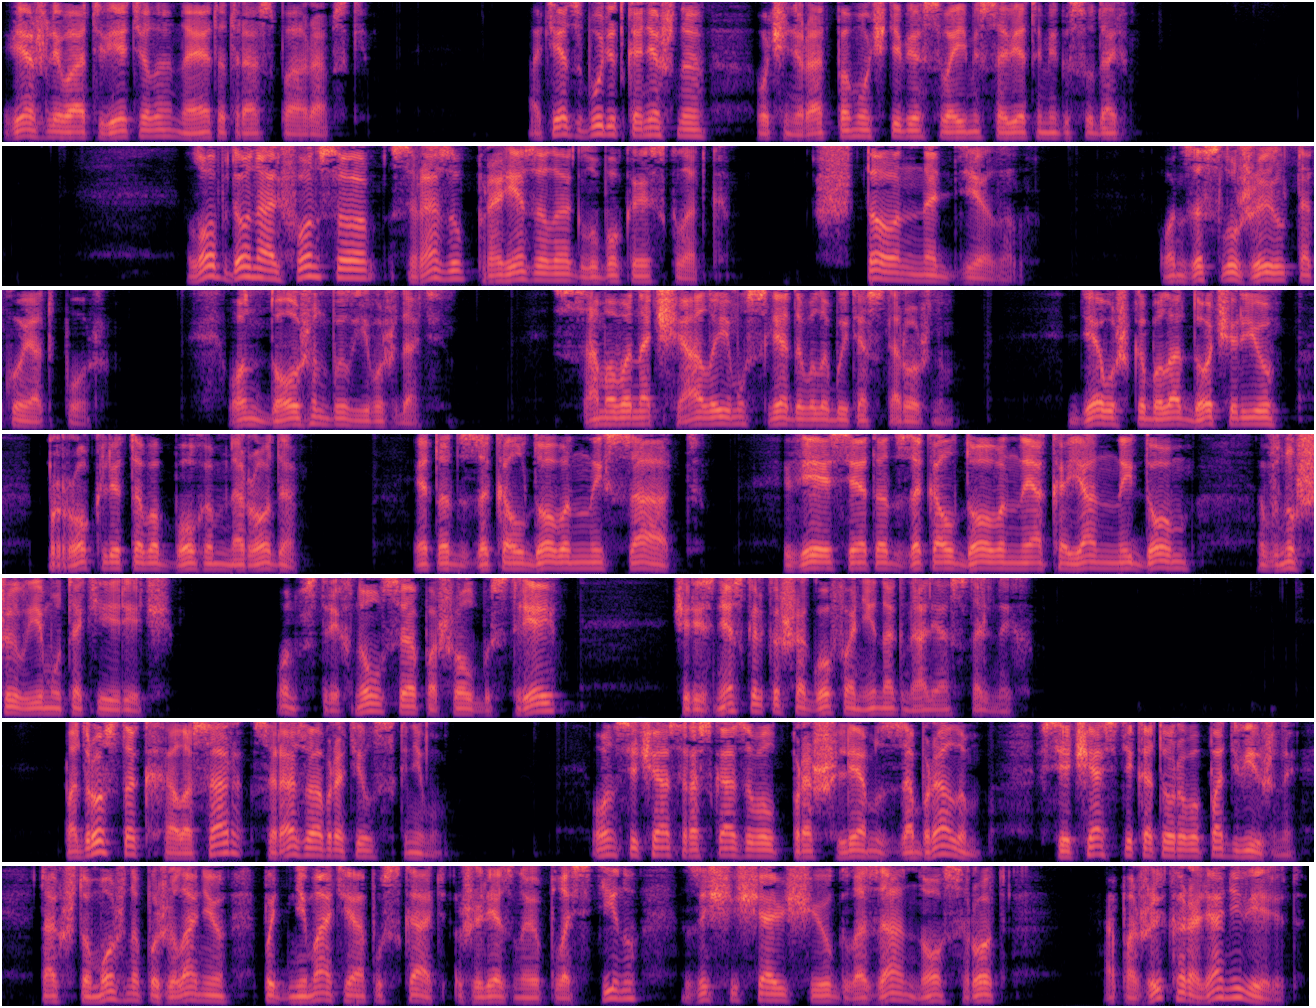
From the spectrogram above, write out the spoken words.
вежливо ответила, на этот раз по-арабски. — Отец будет, конечно, очень рад помочь тебе своими советами, государь. Лоб Дона Альфонсо сразу прорезала глубокая складка. Что он наделал? Он заслужил такой отпор. Он должен был его ждать. С самого начала ему следовало быть осторожным. Девушка была дочерью проклятого Богом народа. Этот заколдованный сад, весь этот заколдованный окаянный дом внушил ему такие речи. Он встряхнулся, пошел быстрее. Через несколько шагов они нагнали остальных. Подросток Аласар сразу обратился к нему. Он сейчас рассказывал про шлем с забралом, все части которого подвижны — так что можно по желанию поднимать и опускать железную пластину, защищающую глаза, нос, рот. А пажи короля не верят.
